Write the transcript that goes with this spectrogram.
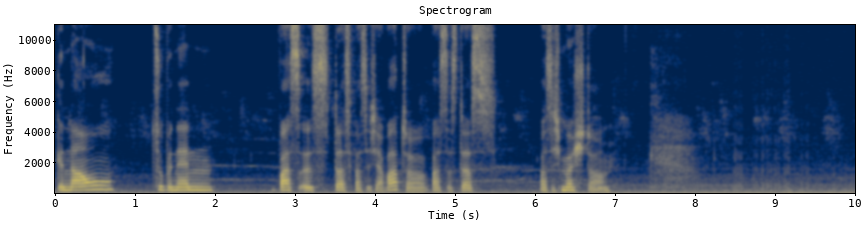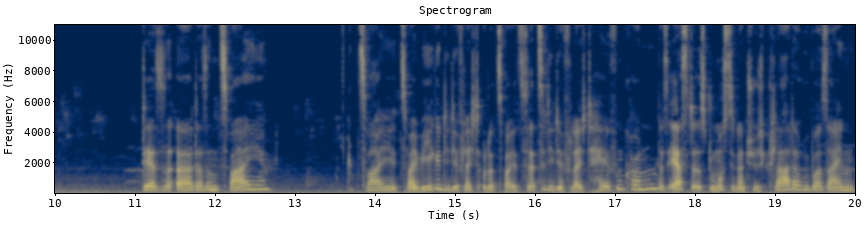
genau zu benennen, was ist das, was ich erwarte, was ist das, was ich möchte. Der, äh, da sind zwei, zwei, zwei Wege, die dir vielleicht, oder zwei Sätze, die dir vielleicht helfen können. Das erste ist, du musst dir natürlich klar darüber sein,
